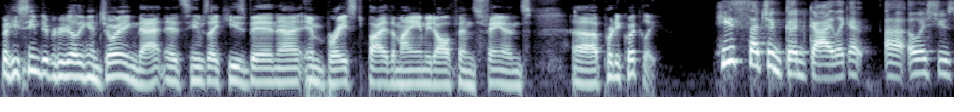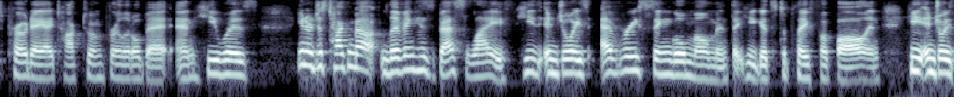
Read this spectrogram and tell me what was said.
But he seemed to be really enjoying that, and it seems like he's been uh, embraced by the Miami Dolphins fans uh, pretty quickly. He's such a good guy. Like at uh, OSU's pro day, I talked to him for a little bit, and he was you know, just talking about living his best life. He enjoys every single moment that he gets to play football and he enjoys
